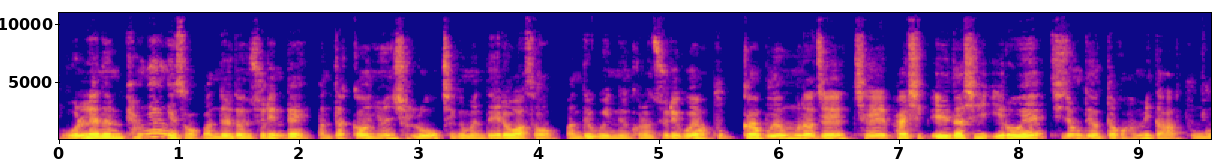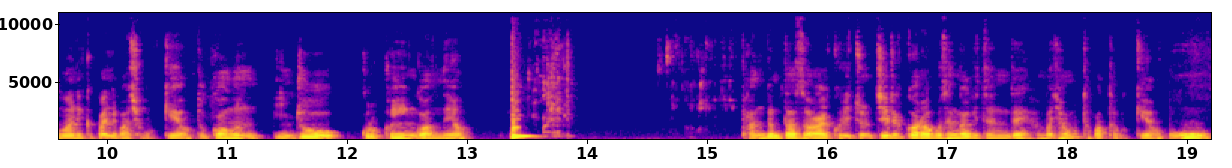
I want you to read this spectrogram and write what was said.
원래는 평양에서 만들던 술인데 안타까운 현실로 지금은 내려와서 만들고 있는 그런 술이고요. 국가무형문화재 제81-1호에 지정되었다고 합니다. 궁금하니까 빨리 마셔볼게요. 뚜껑은 인조 코르크인 것 같네요. 방금 따서 알코올이 좀 찌를 거라고 생각이 드는데 한번 향부터 맡아볼게요. 오,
